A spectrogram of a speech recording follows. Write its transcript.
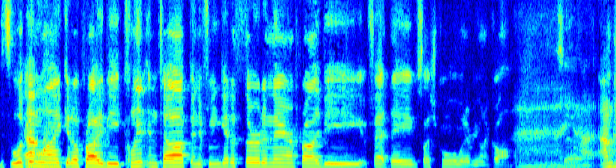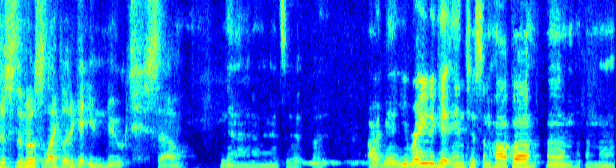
it's looking Uh-oh. like it'll probably be Clint and Top, and if we can get a third in there, probably be Fat Dave slash Cole, whatever you want to call him. Uh, So- yeah, I'm just the most likely to get you nuked. So Nah, I don't think that's it. But all right, man, you ready to get into some Hoppe? Um, I'm uh,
